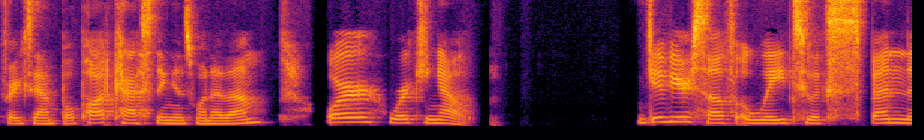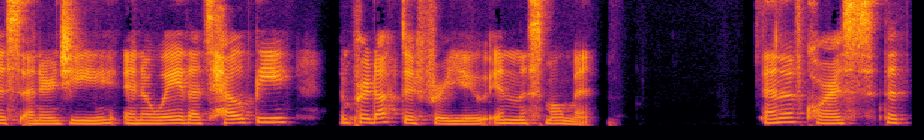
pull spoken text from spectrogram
for example, podcasting is one of them, or working out. Give yourself a way to expend this energy in a way that's healthy and productive for you in this moment. And of course, the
